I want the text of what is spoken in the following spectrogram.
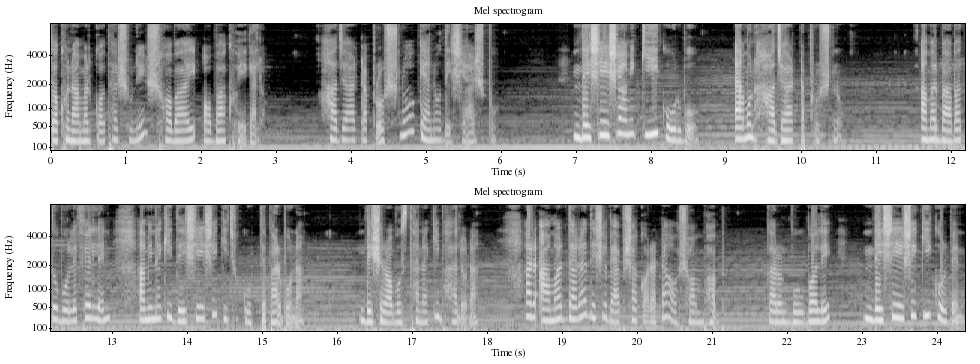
তখন আমার কথা শুনে সবাই অবাক হয়ে গেল। হাজারটা প্রশ্ন, কেন দেশে আসব? দেশে এসে আমি কি করব? এমন হাজারটা প্রশ্ন। আমার বাবা তো বলে ফেললেন, আমি নাকি দেশে এসে কিছু করতে পারব না। দেশের অবস্থা নাকি ভালো না। আর আমার দ্বারা দেশে ব্যবসা করাটা অসম্ভব। কারণ বউ বলে, দেশে এসে কি করবেন?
